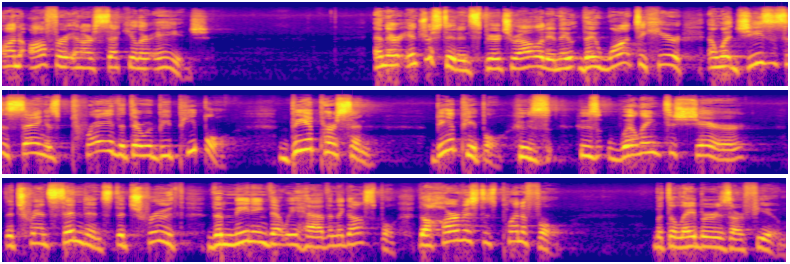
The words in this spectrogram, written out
on offer in our secular age. And they're interested in spirituality and they, they want to hear. And what Jesus is saying is pray that there would be people. Be a person, be a people who's, who's willing to share the transcendence, the truth, the meaning that we have in the gospel. The harvest is plentiful, but the laborers are few.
